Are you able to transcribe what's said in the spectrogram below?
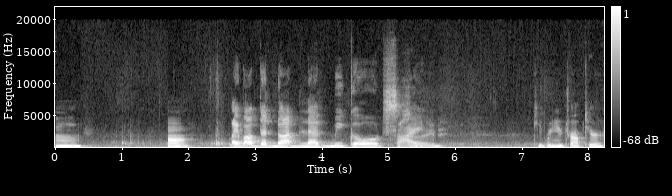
Mm. Uh. My mom did not let me go outside. Side. Keeping you trapped here.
